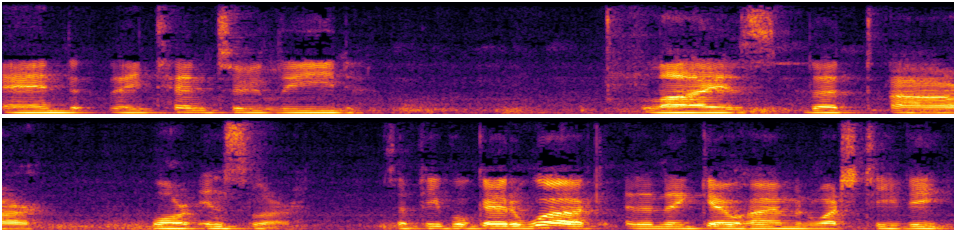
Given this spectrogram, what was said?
And they tend to lead lives that are more insular. So people go to work and then they go home and watch TV.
